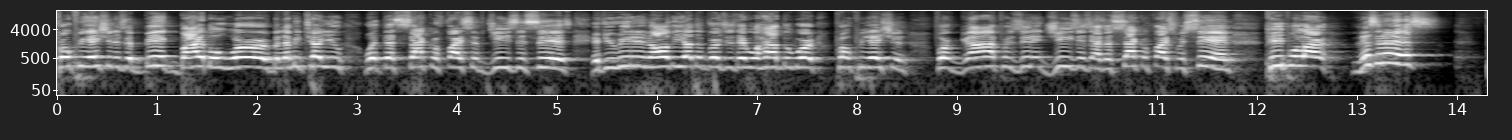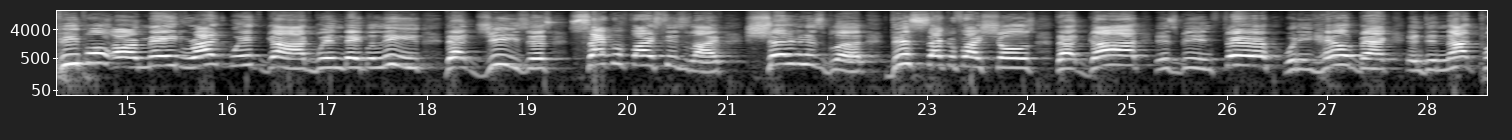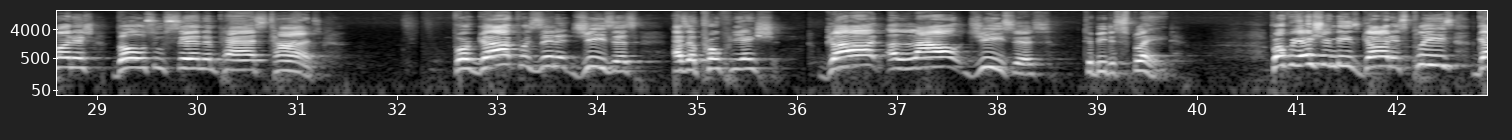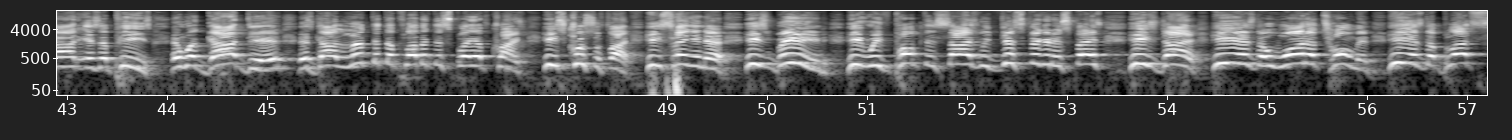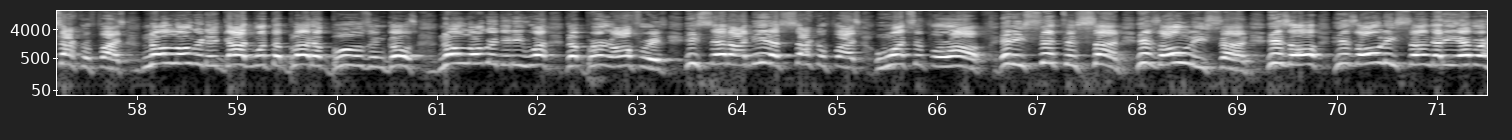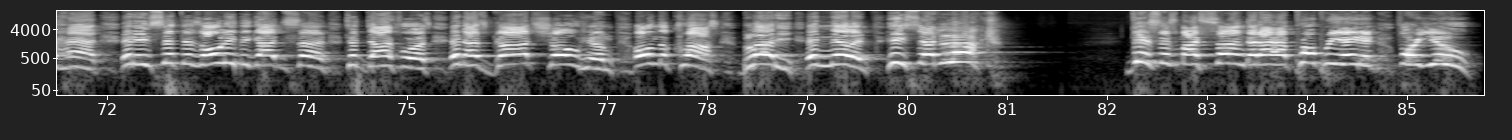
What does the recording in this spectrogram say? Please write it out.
Appropriation is a big Bible word, but let me tell you what the sacrifice of Jesus is. If you read it in all the other versions, they will have the word appropriation. For God presented Jesus as a sacrifice for sin. People are, listen to this, People are made right with God when they believe that Jesus sacrificed his life, shedding his blood. This sacrifice shows that God is being fair when he held back and did not punish those who sinned in past times. For God presented Jesus as appropriation. God allowed Jesus to be displayed. Appropriation means God is pleased, God is appeased. And what God did is God looked at the public display of Christ. He's crucified, He's hanging there, He's bleeding. He, we've poked his sides, We've disfigured his face, He's dying. He is the one atonement, He is the blood sacrifice. No longer did God want the blood of bulls and goats, no longer did He want the burnt offerings. He said, I need a sacrifice once and for all. And He sent His Son, His only Son, His, his only son that he ever had. And he sent his only begotten son to die for us. And as God showed him on the cross, bloody and kneeling, he said, Look, this is my son that I appropriated for you.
